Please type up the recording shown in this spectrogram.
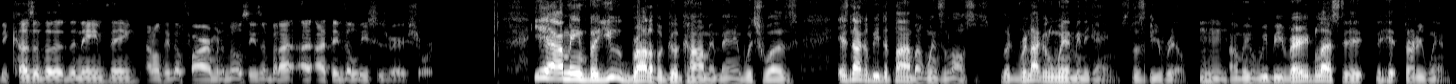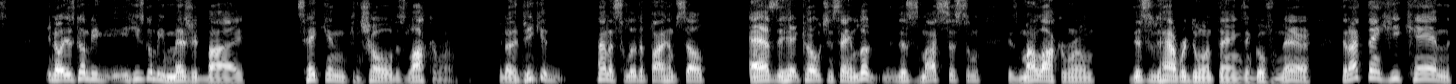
because of the the name thing. I don't think they'll fire him in the middle season, but I I think the leash is very short. Yeah, I mean, but you brought up a good comment, man, which was it's not going to be defined by wins and losses. Look, we're not going to win many games. Let's be real. Mm-hmm. I mean, we'd be very blessed to hit, to hit 30 wins. You know, it's going to be he's going to be measured by taking control of his locker room. You know, if mm-hmm. he could kind of solidify himself as the head coach and saying, "Look, this is my system, this is my locker room, this is how we're doing things," and go from there, then I think he can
